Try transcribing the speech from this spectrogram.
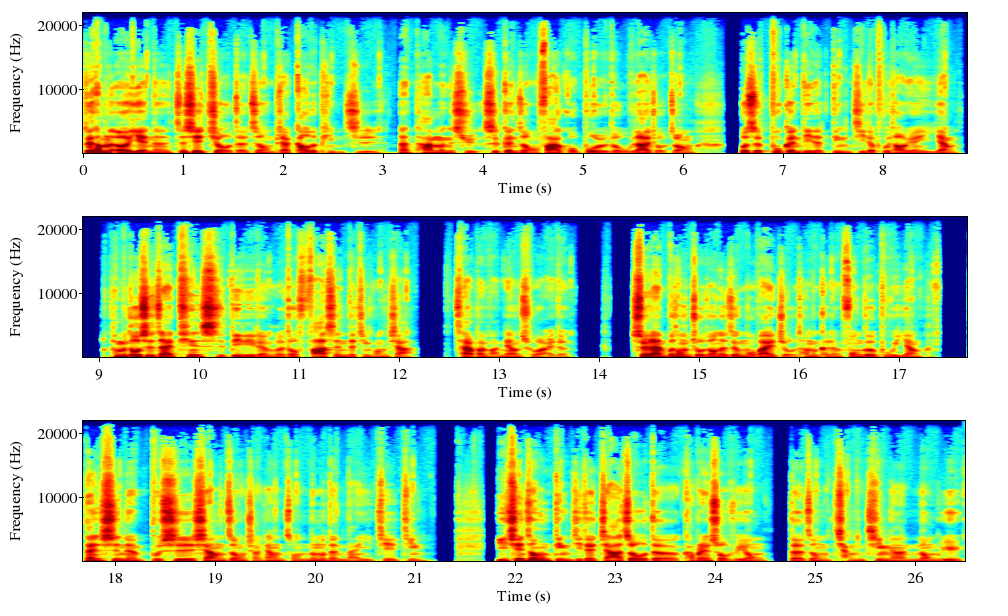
对他们而言呢，这些酒的这种比较高的品质，那他们是是跟这种法国波尔多五大酒庄，或是布根地的顶级的葡萄园一样，他们都是在天时地利人和都发生的情况下，才有办法酿出来的。虽然不同酒庄的这个摩拜酒，他们可能风格不一样，但是呢，不是像这种想象中那么的难以接近。以前这种顶级的加州的 Cabernet Sauvignon 的这种强劲啊、浓郁，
